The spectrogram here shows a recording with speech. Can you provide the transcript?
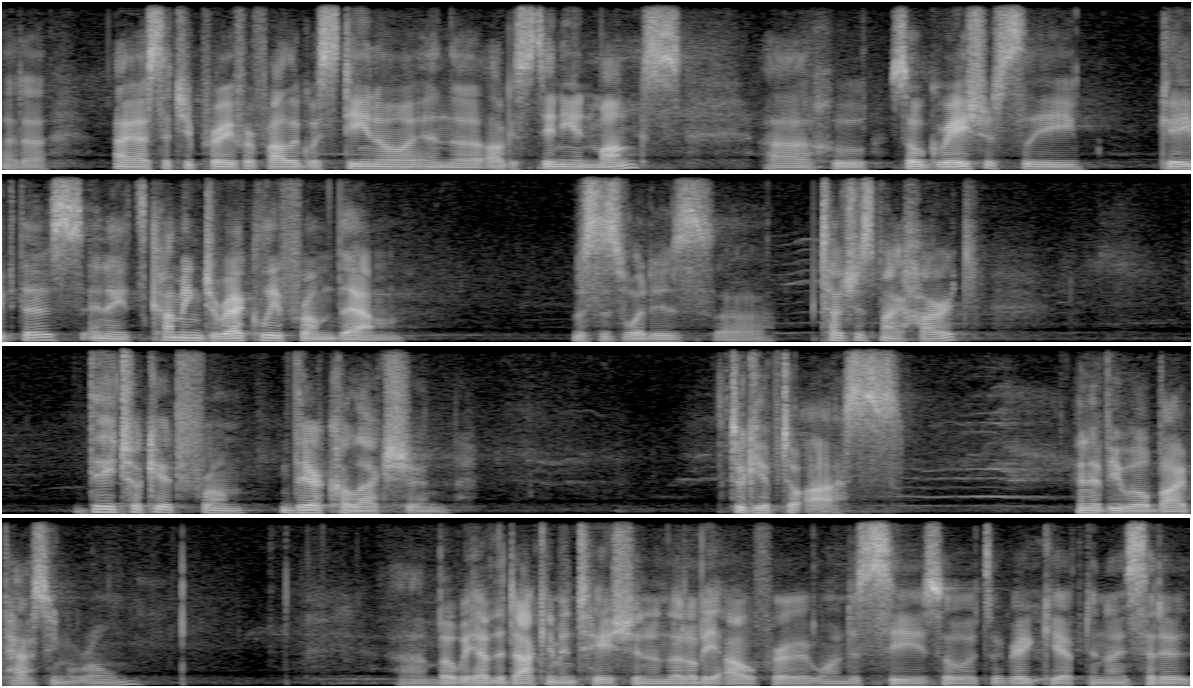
but uh, I ask that you pray for Father Agostino and the Augustinian monks uh, who so graciously gave this, and it's coming directly from them. This is what is uh, touches my heart. They took it from their collection to give to us and if you will, bypassing Rome. Um, but we have the documentation, and that'll be out for everyone to see. So it's a great gift. And I said it,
